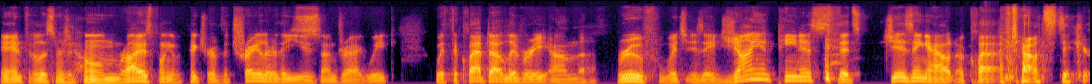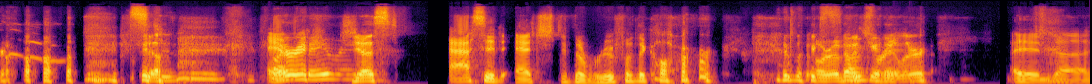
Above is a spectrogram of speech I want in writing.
And for the listeners at home, Rye is pulling up a picture of the trailer they used on Drag Week with the clapped out livery on the roof, which is a giant penis that's jizzing out a clapped out sticker. So Eric favorite. just acid etched the roof of the car or of so the good. trailer and uh,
